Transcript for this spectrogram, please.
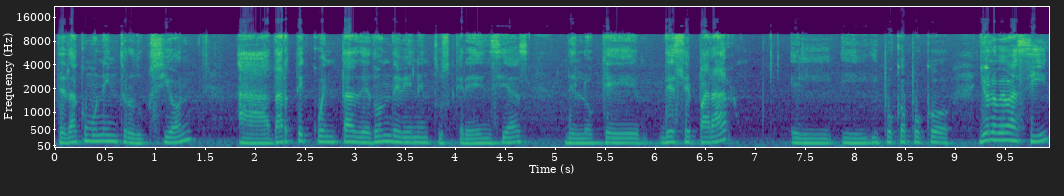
te da como una introducción a darte cuenta de dónde vienen tus creencias, de lo que, de separar el, y, poco a poco, yo lo veo así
